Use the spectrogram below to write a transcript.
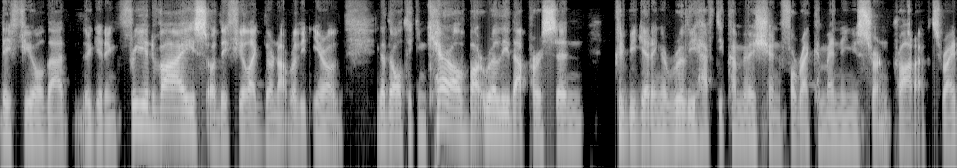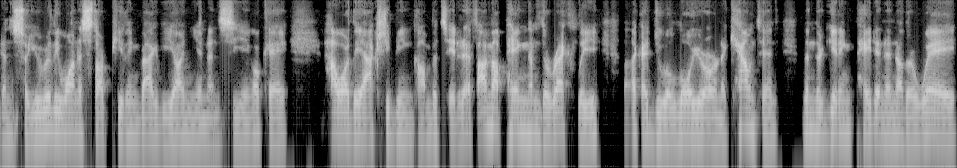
they feel that they're getting free advice or they feel like they're not really you know that they're all taken care of but really that person could be getting a really hefty commission for recommending you certain products, right? And so you really want to start peeling back the onion and seeing, okay, how are they actually being compensated? If I'm not paying them directly, like I do a lawyer or an accountant, then they're getting paid in another way.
